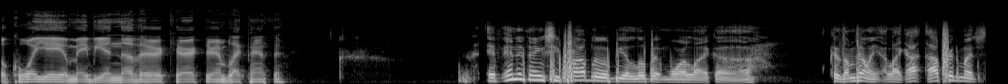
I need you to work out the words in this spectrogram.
Okoye or maybe another character in Black Panther? if anything, she probably would be a little bit more like uh, because I'm telling you, like I, I pretty much,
